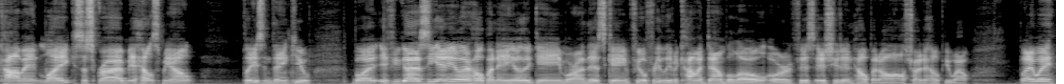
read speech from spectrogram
Comment, like, subscribe. It helps me out. Please and thank you. But if you guys need any other help on any other game or on this game, feel free to leave a comment down below. Or if this issue didn't help at all, I'll try to help you out. But anyway,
